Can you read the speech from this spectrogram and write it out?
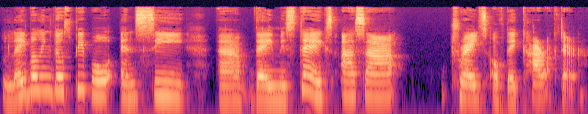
labeling those people and see uh, their mistakes as a traits of their character.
